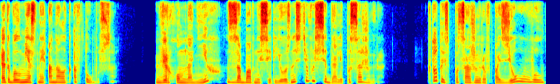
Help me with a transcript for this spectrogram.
Это был местный аналог автобуса. Верхом на них с забавной серьезностью восседали пассажиры. Кто-то из пассажиров позевывал,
